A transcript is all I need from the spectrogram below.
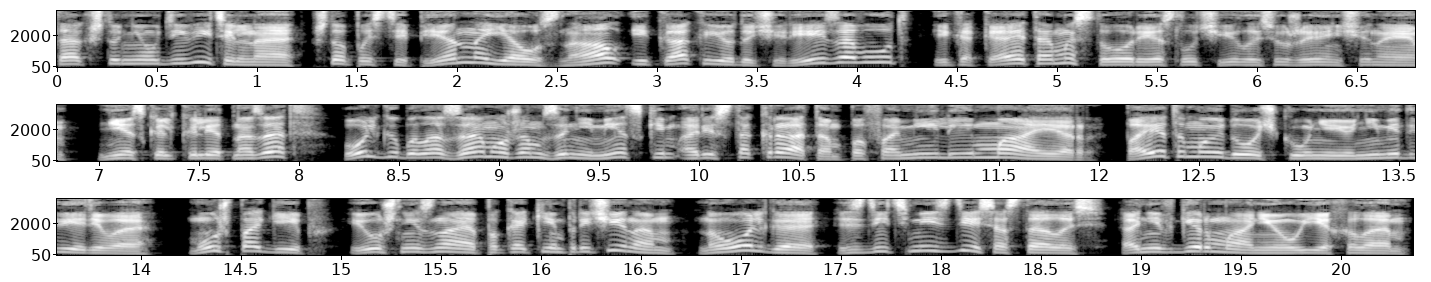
так что неудивительно, что постепенно я узнал и как ее дочерей зовут, и какая там история случилась у женщины. Несколько лет назад Ольга была замужем за немецким аристократом по фамилии Майер, поэтому и дочка у нее не Медведева. Муж погиб, и уж не знаю по каким причинам, но Ольга с детьми здесь осталась, а не в Германию уехала.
